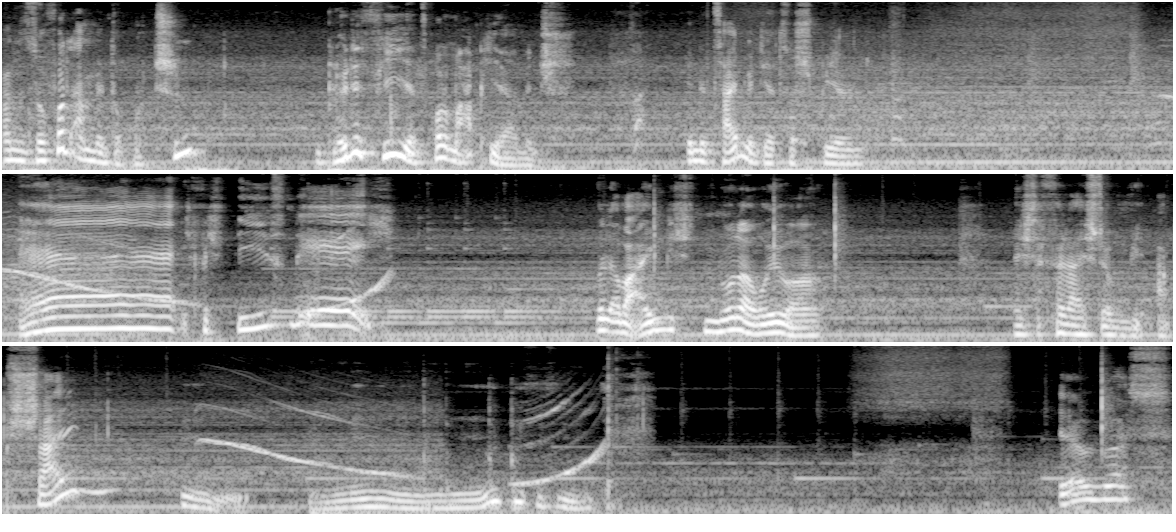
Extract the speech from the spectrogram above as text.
Kann sofort an mit rutschen? Blöde Vieh, jetzt doch mal ab hier, Mensch. Keine Zeit mit dir zu spielen. Äh, ich verstehe es nicht. Ich will aber eigentlich nur darüber. Kann ich da vielleicht irgendwie abschalten? Hm. Irgendwas?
